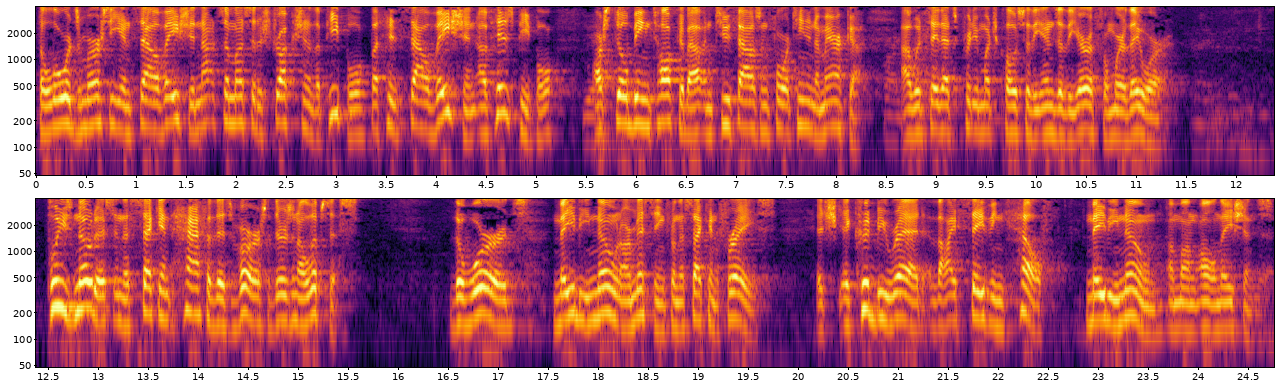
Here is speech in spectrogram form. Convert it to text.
The Lord's mercy and salvation, not so much the destruction of the people, but his salvation of his people, are still being talked about in 2014 in America. I would say that's pretty much close to the ends of the earth from where they were. Please notice in the second half of this verse that there's an ellipsis. The words may be known are missing from the second phrase. It, sh- it could be read, Thy saving health may be known among all nations.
